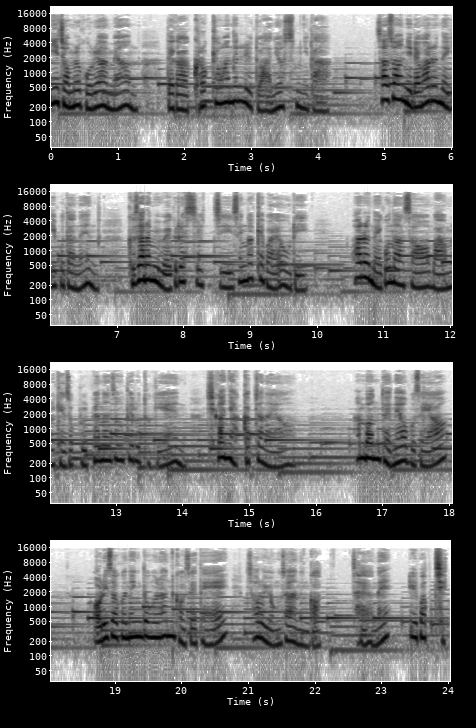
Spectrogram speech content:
이 점을 고려하면 내가 그렇게 화낼 일도 아니었습니다. 사소한 일에 화를 내기보다는 그 사람이 왜 그랬을지 생각해봐요, 우리. 화를 내고 나서 마음을 계속 불편한 상태로 두기엔 시간이 아깝잖아요. 한번 되뇌어 보세요. 어리석은 행동을 한 것에 대해 서로 용서하는 것. 자연의 일법칙.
